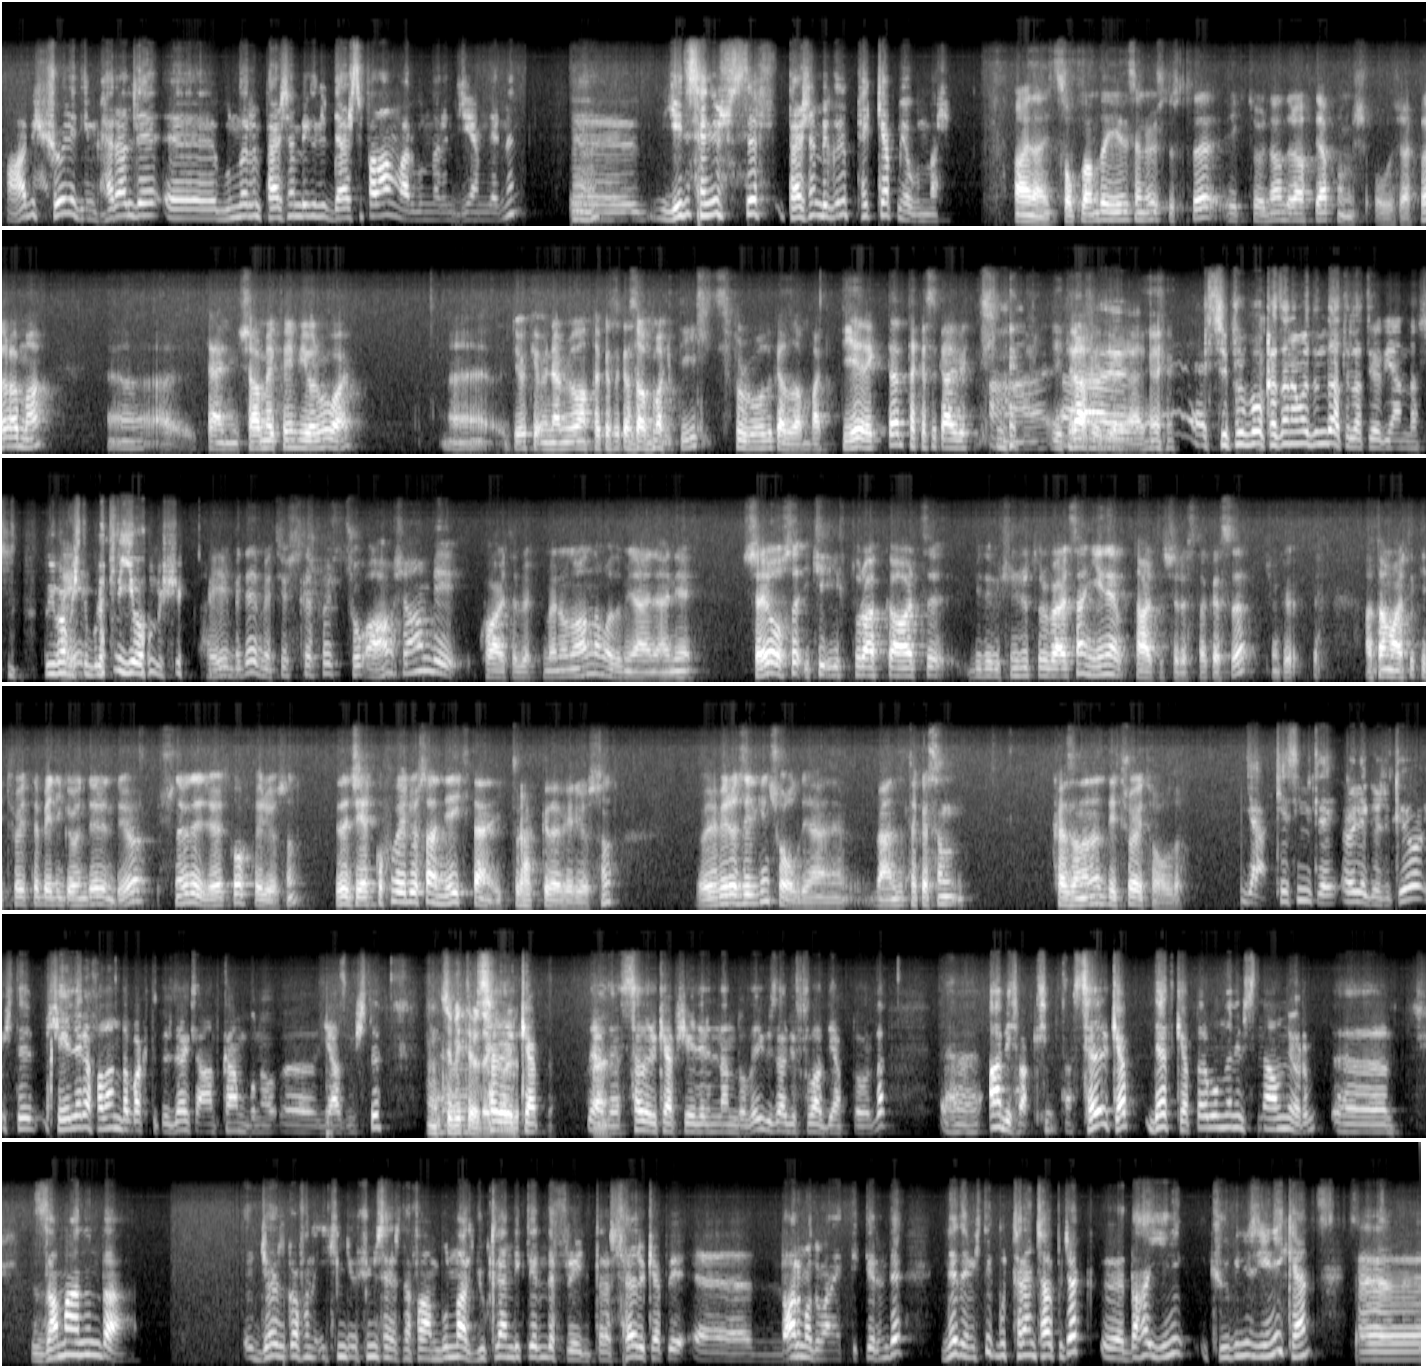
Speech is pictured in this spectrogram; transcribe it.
Abi şöyle diyeyim. Herhalde e, bunların perşembe günü dersi falan var bunların GM'lerinin. E, 7 sene üst üste perşembe günü pek yapmıyor bunlar. Aynen. Toplamda 7 sene üst üste ilk turdan draft yapmamış olacaklar ama e, yani Sean McVay'in bir yorumu var. E, diyor ki önemli olan takası kazanmak değil, Super Bowl'u kazanmak diyerekten takası kaybettiğini Aa, itiraf aa, ediyor yani. E, Super Bowl kazanamadığını da hatırlatıyor bir yandan. Duymamıştım bu lafı iyi olmuş. Hayır bir de Matthew Stafford çok ahım şahım bir quarterback. Ben onu anlamadım yani. Hani şey olsa iki ilk tur hakkı artı bir de üçüncü tur versen yine tartışırız takası. Çünkü adam artık Detroit'e beni gönderin diyor. Üstüne bir de Jared Goff veriyorsun. Bir de Jared Goff'u veriyorsan niye iki tane ilk tur hakkı da veriyorsun? Böyle biraz ilginç oldu yani. Bence takasın kazananı Detroit oldu. Ya kesinlikle öyle gözüküyor. İşte şeylere falan da baktık. Özellikle Antkan bunu e, yazmıştı. Twitter'da salary gördüm. cap, evet, salary cap şeylerinden dolayı güzel bir flood yaptı orada. Ee, abi bak şimdi salary cap, dead cap'lar bunların hepsini anlıyorum. Ee, zamanında Jared Goff'un ikinci, üçüncü senesinde falan bunlar yüklendiklerinde free agentlere salary cap'i e, darmaduman ettiklerinde ne demiştik? Bu tren çarpacak. E, daha yeni QB'niz yeniyken e,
